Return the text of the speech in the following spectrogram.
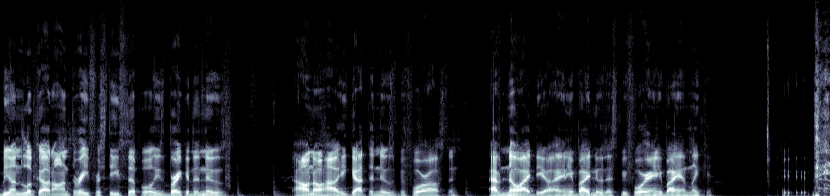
Be on the lookout on three for Steve Sipple. He's breaking the news. I don't know how he got the news before Austin. I have no idea how anybody knew this before anybody in Lincoln.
